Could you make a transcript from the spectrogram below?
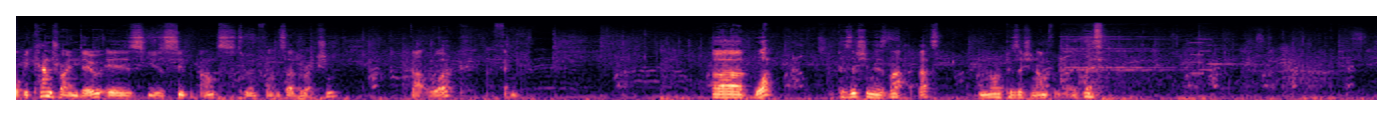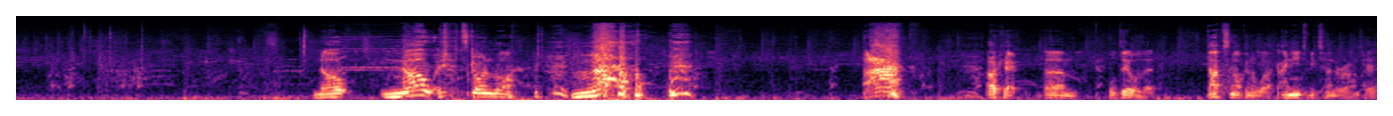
What we can try and do is use a super bounce to influence our direction. That'll work, I think. Uh, what position is that? That's not a position I'm familiar with. No, no, it's going wrong. no! ah! Okay, um, we'll deal with it. That's not to work. I need to be turned around here.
